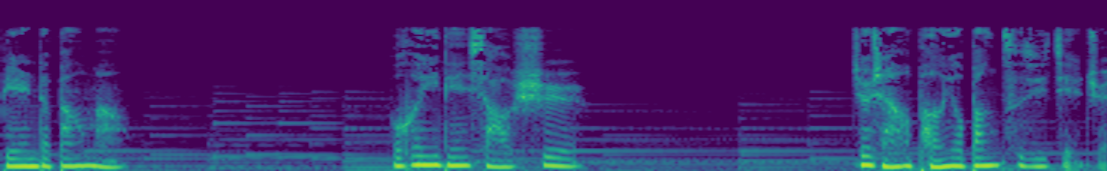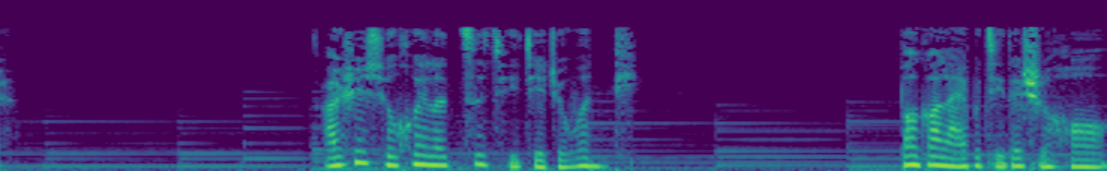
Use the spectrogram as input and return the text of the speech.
别人的帮忙？不会一点小事就想要朋友帮自己解决，而是学会了自己解决问题。报告来不及的时候，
